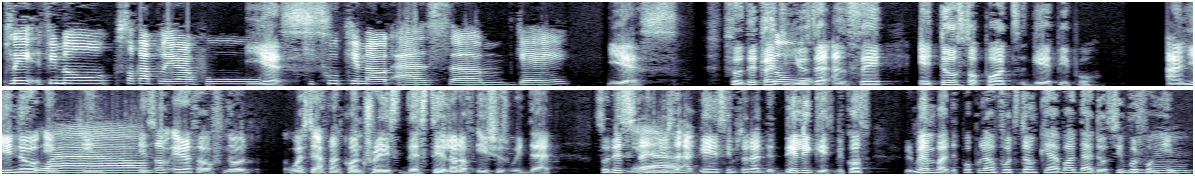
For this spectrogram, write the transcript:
play female soccer player who Yes. who came out as um, gay. Yes. So they try to use that and say it Eto'o supports gay people. And you know, in- Wow. in, in, some areas of you know, Western African countries, there's still a lot of issues with that. So they try to use that against him so that the delegates, because remember, the popular votes don't care about that. They'll still vote for Mm-hmm. him.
